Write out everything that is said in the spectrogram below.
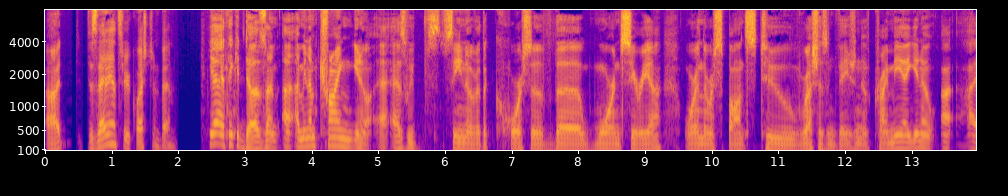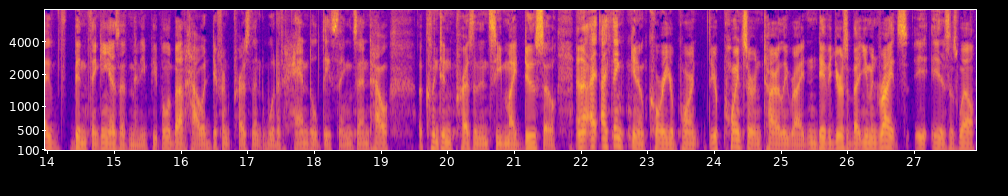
Uh, does that answer your question, Ben? Yeah, I think it does. I'm, I mean, I'm trying, you know, as we've seen over the course of the war in Syria or in the response to Russia's invasion of Crimea, you know, I, I've been thinking, as have many people, about how a different president would have handled these things and how a Clinton presidency might do so. And I, I think you know, Kori, your point, your points are entirely right, and David, yours about human rights is as well.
